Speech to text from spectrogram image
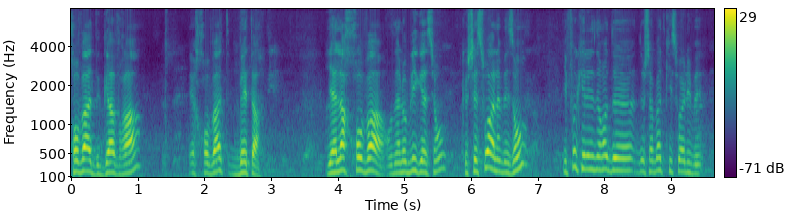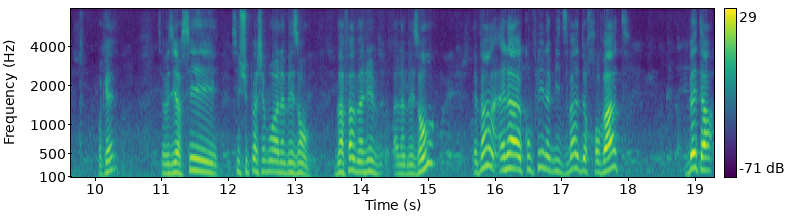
Chovat Gavra et Chovat Beta. Il y a la Chova, on a l'obligation que chez soi à la maison, il faut qu'il y ait les Nerot de, Shabbat qui soient allumés. Ok? Ça veut dire, si, si je ne suis pas chez moi à la maison, ma femme allume à la maison, eh ben, elle a accompli la mitzvah de Chovat Beta.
